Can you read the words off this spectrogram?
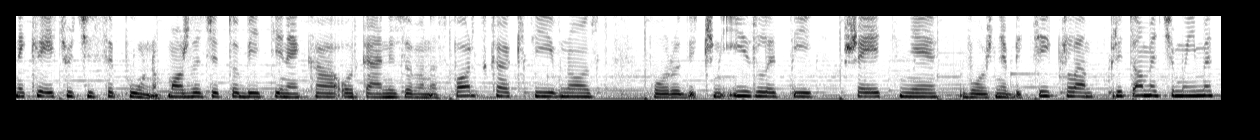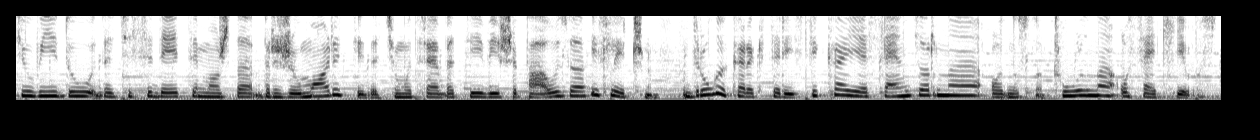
ne krećući se puno. Možda će to biti neka organizovana sportska aktivnost, porodični izleti, šetnje, vožnja bicikla. Pri tome ćemo imati u vidu da će se dete možda brže umoriti, da će mu trebati više pauza i slično. Druga karakteristika je senzorna, odnosno čulna osetljivost.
